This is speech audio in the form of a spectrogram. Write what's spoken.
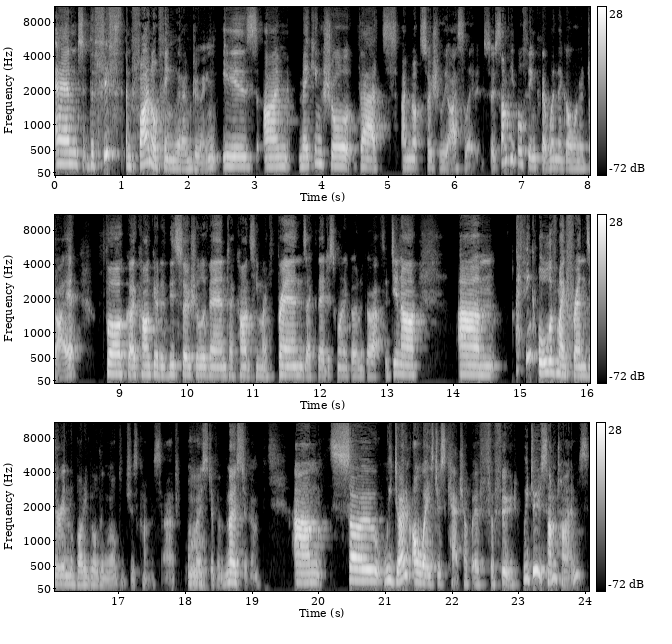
and the fifth and final thing that I'm doing is I'm making sure that I'm not socially isolated. So some people think that when they go on a diet, fuck, I can't go to this social event, I can't see my friends, like they just want to go and go out for dinner. Um, I think all of my friends are in the bodybuilding world, which is kind of sad. Or Mm. most of them, most of them. Um, so we don't always just catch up for food. We do sometimes,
